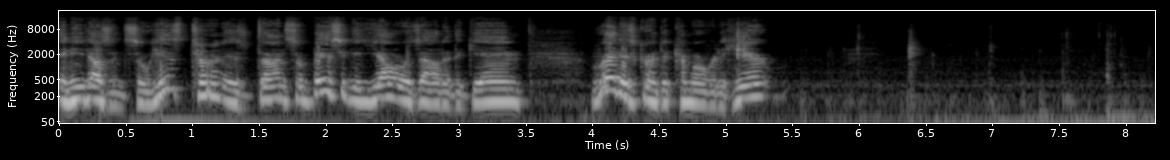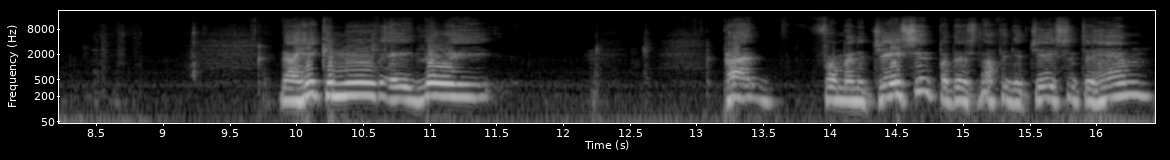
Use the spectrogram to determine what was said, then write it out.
and he doesn't. So his turn is done. So basically, yellow is out of the game. Red is going to come over to here. Now he can move a lily pad from an adjacent, but there's nothing adjacent to him.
